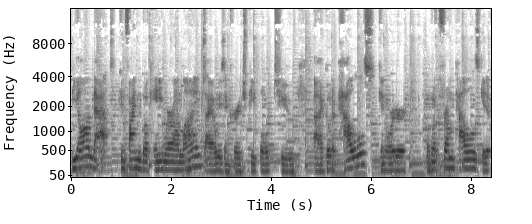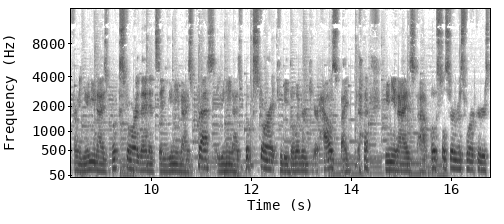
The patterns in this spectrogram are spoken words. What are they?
Beyond that, you can find the book anywhere online. I always encourage people to uh, go to Powell's, you can order a book from Powell's, get it from a unionized bookstore, then it's a unionized press, a unionized bookstore. It can be delivered to your house by unionized uh, postal service workers.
